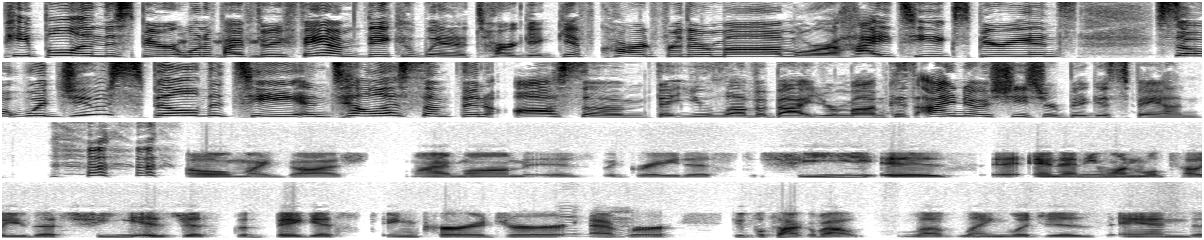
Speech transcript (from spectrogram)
people in the Spirit 1053 fam, they could win a Target gift card for their mom or a high tea experience. So would you spill the tea and tell us something awesome that you love about your mom? Because I know she's your biggest fan. oh my gosh. My mom is the greatest. She is, and anyone will tell you this, she is just the biggest encourager mm-hmm. ever people talk about love languages, and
